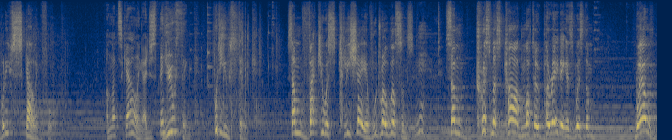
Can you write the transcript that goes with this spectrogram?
What are you scowling for? I'm not scowling. I just think. You think? What do you think? Some vacuous cliche of Woodrow Wilson's? Ned. Some Christmas card motto parading as wisdom? Well,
